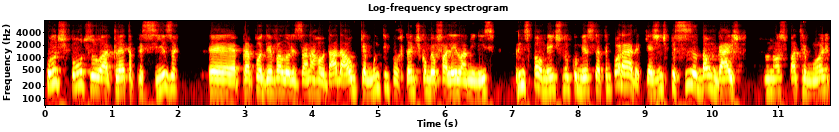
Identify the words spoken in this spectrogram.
quantos pontos o atleta precisa é, para poder valorizar na rodada, algo que é muito importante, como eu falei lá no início, principalmente no começo da temporada, que a gente precisa dar um gás no nosso patrimônio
